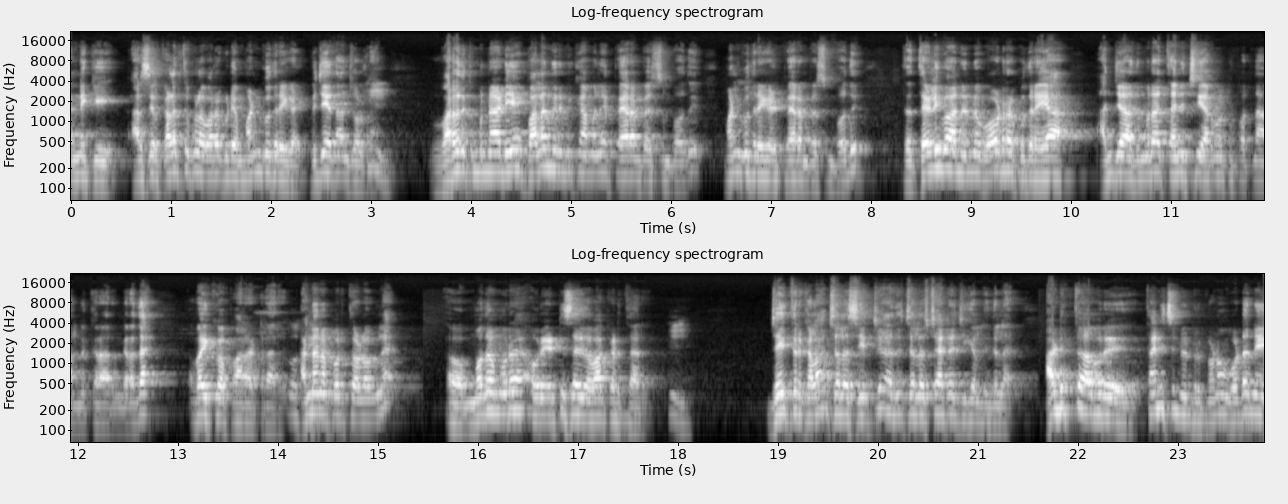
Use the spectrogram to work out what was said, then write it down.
இன்னைக்கு அரசியல் களத்துக்குள்ள வரக்கூடிய மண்குதிரைகள் விஜய் தான் சொல்றேன் ம். வரதுக்கு முன்னாடியே பலம் நிரூபிக்காமலே பேரம் பேசும்போது மண்குதிரைகள் பேரம் பேசும்போது தெ- தெளிவா நின்று ஓடுற குதிரையா அஞ்சாவது முறை தனிச்சு இரநூத்தி முப்பத்தி நாலு நிற்கிறாருங்கிறத வைகோ பாராட்டுறாரு. அண்ணனை பொறுத்தளவுல முத முறை அவர் எட்டு சதவீத வாக்கெடுத்தார். ஜெயித்திருக்கலாம் சில சீட்டு அது சில ஸ்ட்ராட்டஜிக்கல் இதுல. அடுத்து அவர் தனிச்சு நின்றுக்கணும் உடனே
